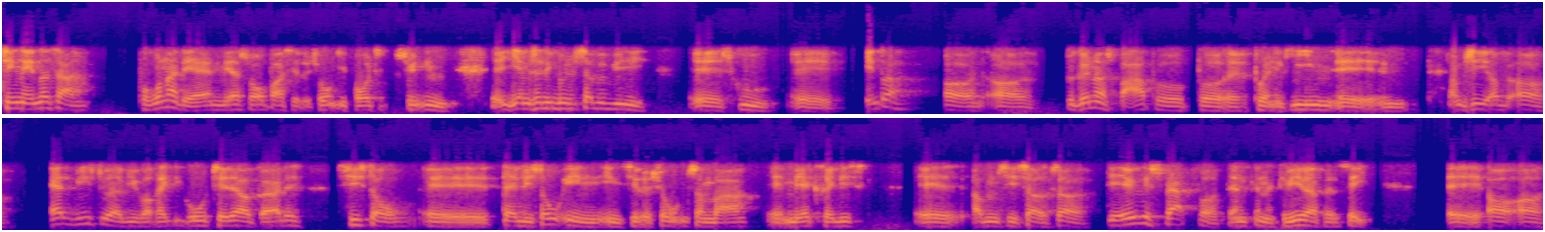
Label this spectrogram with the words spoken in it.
tingene ændrer sig på grund af det er en mere sårbar situation i forhold til forsyningen, øh, jamen så lige så vil vi øh, skulle øh, ændre og, og begynde at spare på, på, øh, på energien. Øh, om sige, og, og alt viste jo, at vi var rigtig gode til det at gøre det sidste år, øh, da vi stod i en, i en situation, som var øh, mere kritisk. Øh, og man siger, så, så det er jo ikke svært for danskerne, kan vi i hvert fald se, øh, at, at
